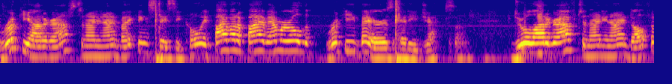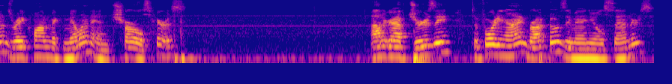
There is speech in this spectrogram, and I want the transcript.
Rookie autographs to 99, Vikings, Stacy Coley. 5 out of 5, Emerald, Rookie Bears, Eddie Jackson. Dual autograph to 99, Dolphins, Raekwon McMillan and Charles Harris. Autograph jersey to 49, Broncos, Emmanuel Sanders.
